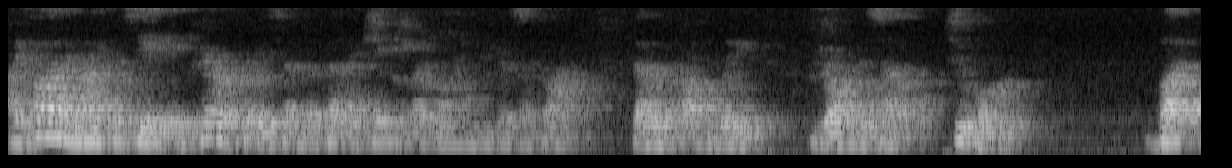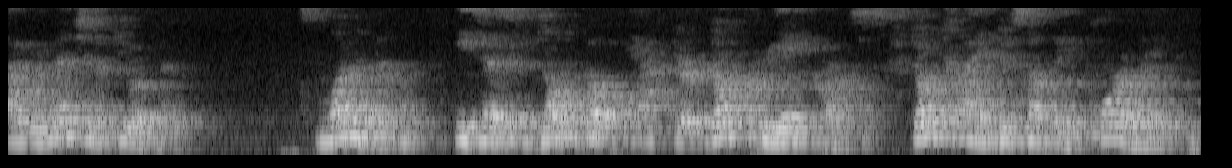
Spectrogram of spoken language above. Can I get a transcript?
I thought I might this evening paraphrase them, but then I changed my mind because I thought that would probably draw this out too long. But I would mention a few of them. One of them, he says, don't go after, don't create crosses. Don't try and do something poorly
